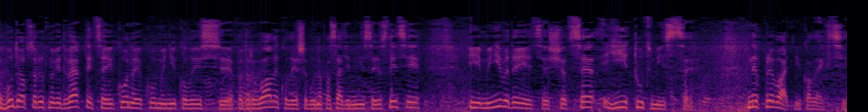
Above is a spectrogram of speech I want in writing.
Буду абсолютно відвертий. Це ікона, яку мені колись е, подарували, коли я ще був на посаді міністра юстиції. І мені видається, що це її тут місце, не в приватній колекції.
